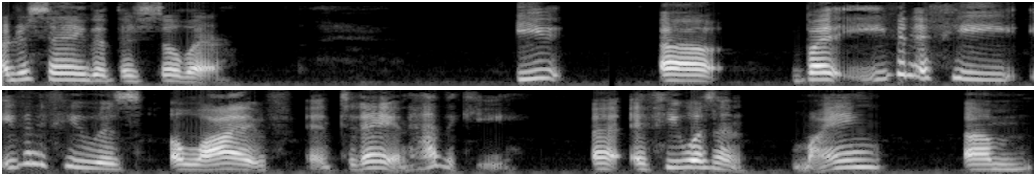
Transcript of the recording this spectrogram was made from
I'm just saying that they're still there. Uh, but even if he even if he was alive today and had the key, uh, if he wasn't mining, um,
